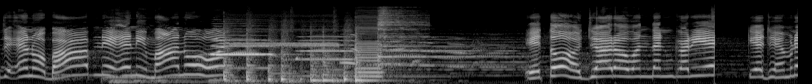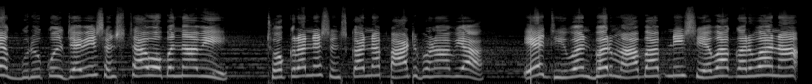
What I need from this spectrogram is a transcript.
જ એનો બાપ ને એની માનો હોય. એ તો હજારો વંદન કરીએ કે જેમણે ગુરુકુલ જેવી સંસ્થાઓ બનાવી છોકરાને સંસ્કારના પાઠ ભણાવ્યા એ જીવનભર મા બાપની સેવા કરવાના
